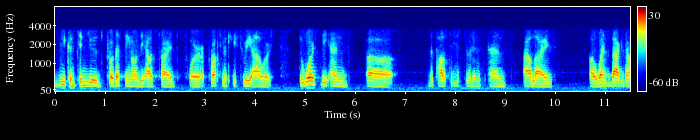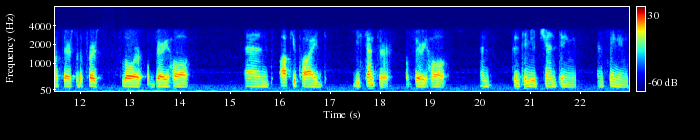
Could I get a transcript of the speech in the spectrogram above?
we continued protesting on the outside for approximately three hours, towards the end, uh, the Palestinian students and allies uh, went back downstairs to the first floor of Vari Hall and occupied the center of Vari Hall and continued chanting and singing.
